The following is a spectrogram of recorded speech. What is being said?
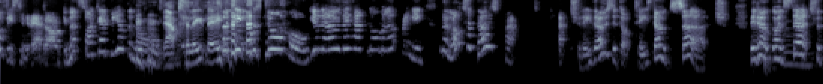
Obviously, they had arguments like every other normal Absolutely. but it was normal. You know, they had normal upbringing. And a lot of those, actually, those adoptees don't search. They don't go and search for,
